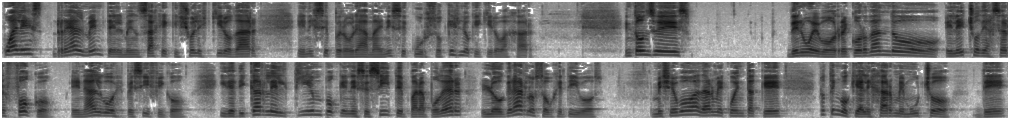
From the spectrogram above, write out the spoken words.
cuál es realmente el mensaje que yo les quiero dar en ese programa, en ese curso, qué es lo que quiero bajar. Entonces, de nuevo, recordando el hecho de hacer foco en algo específico y dedicarle el tiempo que necesite para poder lograr los objetivos, me llevó a darme cuenta que no tengo que alejarme mucho de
